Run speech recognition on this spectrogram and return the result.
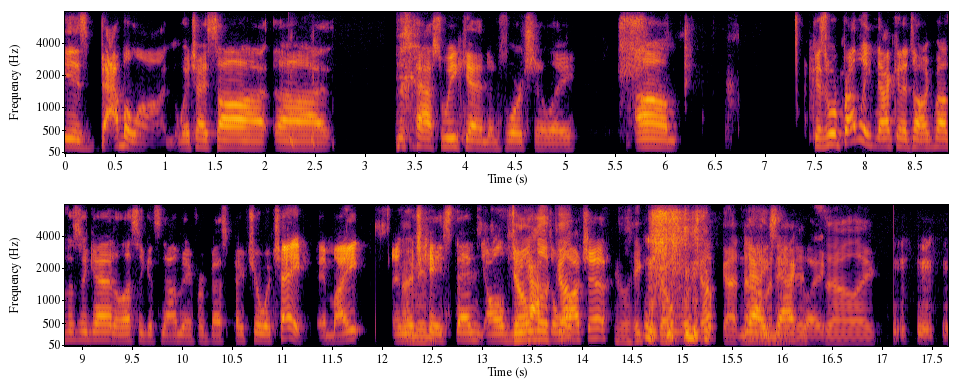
is Babylon, which I saw uh, this past weekend, unfortunately. Um, because we're probably not going to talk about this again unless it gets nominated for Best Picture, which hey, it might. In I which mean, case, then all of you have to up. watch it. Like, don't look up. Got Yeah, exactly. So like,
